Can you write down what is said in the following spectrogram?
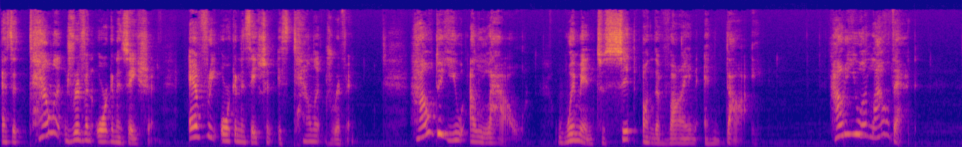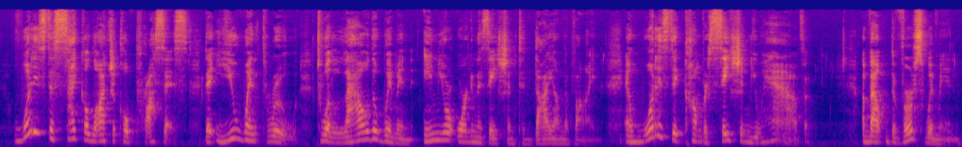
as a talent driven organization, every organization is talent driven. How do you allow women to sit on the vine and die? How do you allow that? What is the psychological process that you went through to allow the women in your organization to die on the vine? And what is the conversation you have about diverse women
